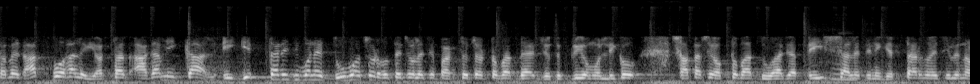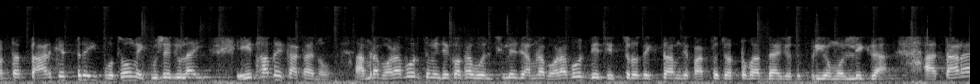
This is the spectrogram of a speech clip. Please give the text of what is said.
তবে রাত পোহালেই, অর্থাৎ আগামীকাল, এই গ্রেপ্তারি জীবনের দু বছর হতে চলেছে পার্থ চট্টোপাধ্যায়ের জ্যোতিপ্রিয় মল্লিকও। সাতাশে অক্টোবর দু হাজার তেইশ সালে তিনি গ্রেপ্তার হয়েছিলেন। অর্থাৎ তার ক্ষেত্রেই প্রথম একুশে জুলাই এভাবে কাটানো। আমরা বরাবর, তুমি যে কথা বলছিলে যে আমরা বরাবর যে চিত্র দেখতাম যে পার্থ চট্টোপাধ্যায় জ্যোতিপ্রিয় মল্লিকরা, আর তারা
